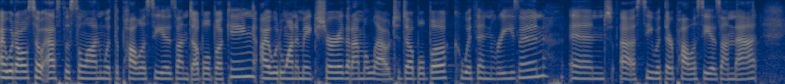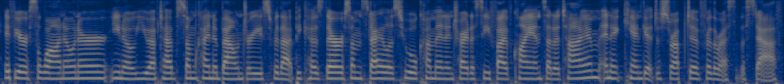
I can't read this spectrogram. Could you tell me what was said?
I would also ask the salon what the policy is on double booking. I would want to make sure that I'm allowed to double book within reason and uh, see what their policy is on that. If you're a salon owner, you know, you have to have some kind of boundaries for that because there are some stylists who will come in and try to see five clients at a time and it can get disruptive for the rest of the staff.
